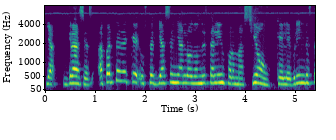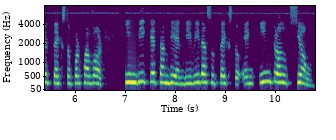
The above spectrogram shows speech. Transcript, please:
Ya, gracias. Aparte de que usted ya señaló dónde está la información que le brinda este texto, por favor, indique también, divida su texto en introducción,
